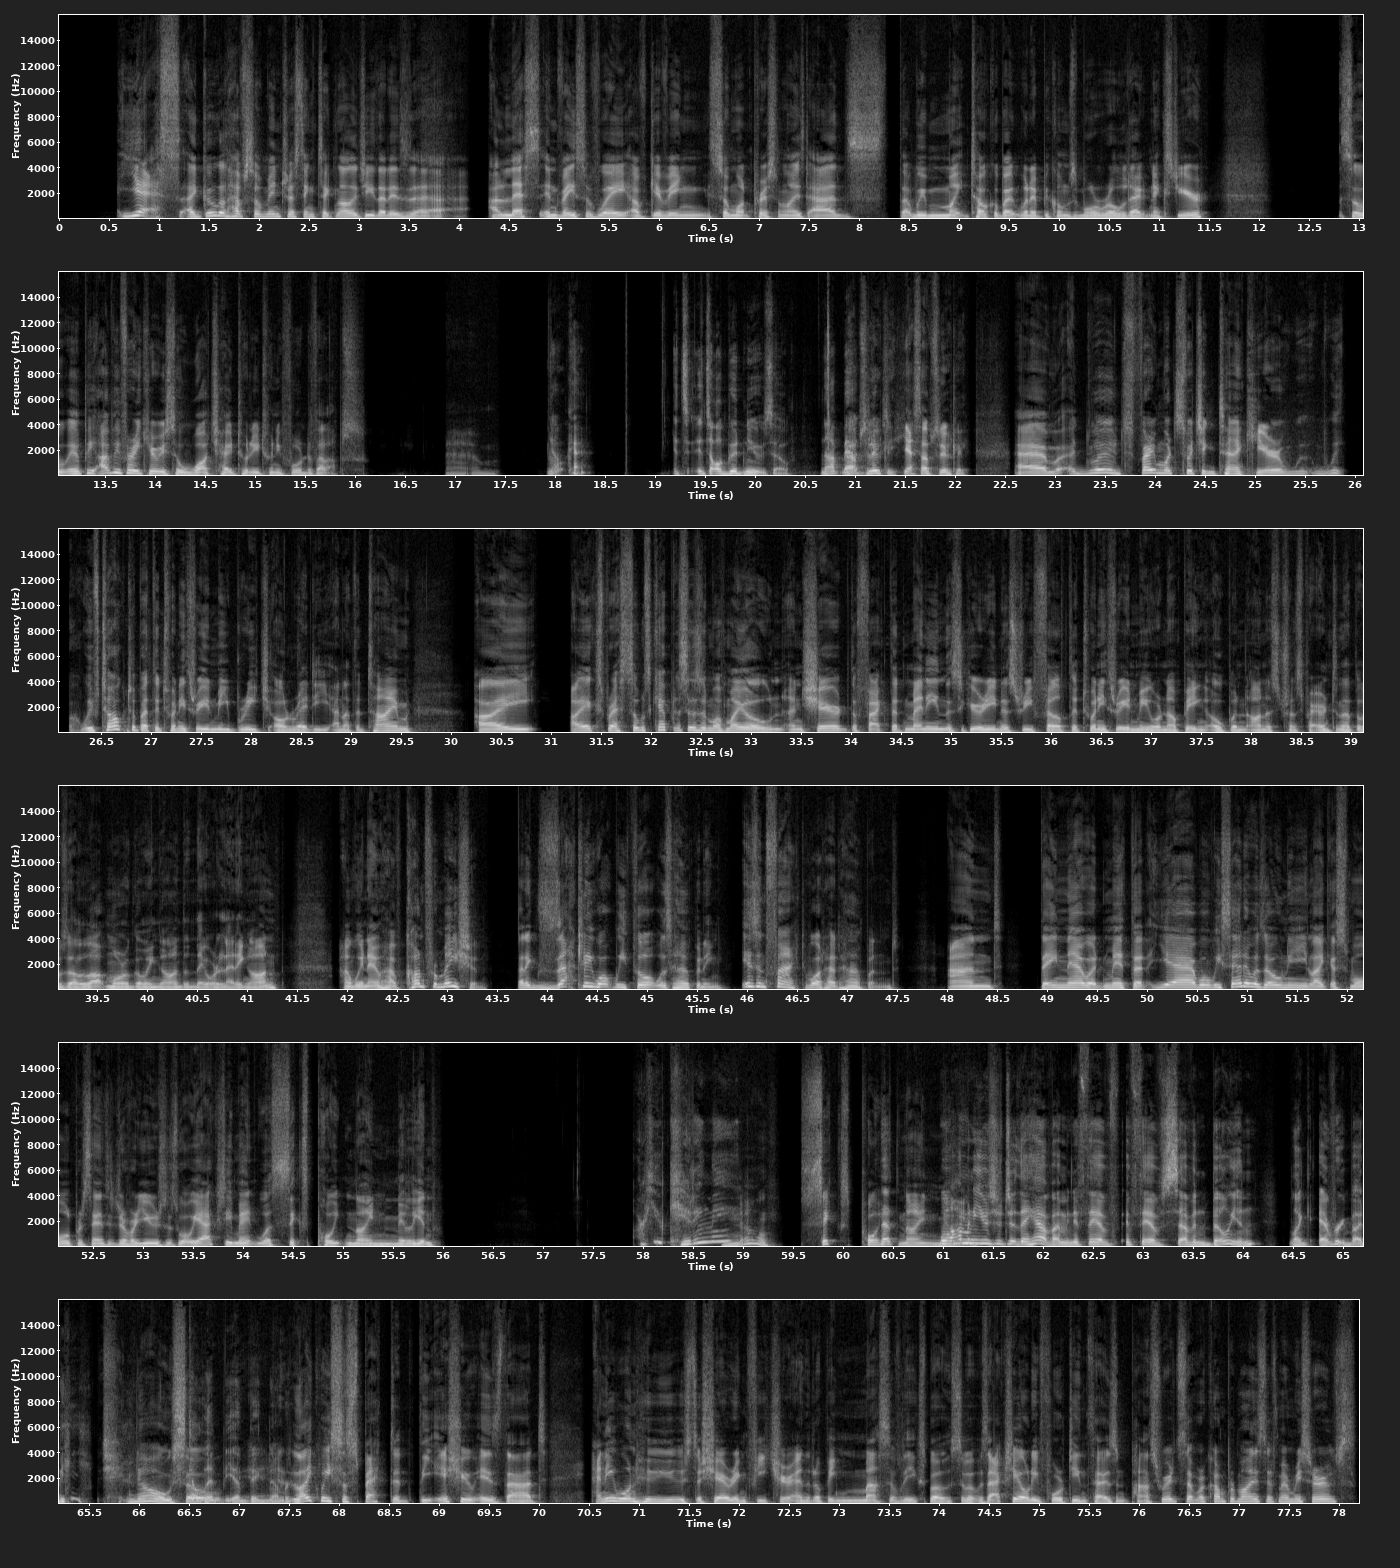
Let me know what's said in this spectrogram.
Yes, uh, Google have some interesting technology that is a, a less invasive way of giving somewhat personalized ads that we might talk about when it becomes more rolled out next year so it'll be I'll be very curious to watch how 2024 develops. Um, okay, it's it's all good news though, not bad. Absolutely, news. yes, absolutely. Um, it's very much switching tack here. We, we we've talked about the 23andMe breach already, and at the time, I I expressed some skepticism of my own and shared the fact that many in the security industry felt that 23andMe were not being open, honest, transparent, and that there was a lot more going on than they were letting on and we now have confirmation that exactly what we thought was happening is in fact what had happened. And they now admit that, yeah, well, we said it was only like a small percentage of our users. What we actually meant was 6.9 million. Are you kidding me? No. 6.9 That- million. Well, how many users do they have? I mean, if they have if they have seven billion, like everybody, No, so Still, that'd be a big eh, number. Like we suspected, the issue is that anyone who used the sharing feature ended up being massively exposed. So it was actually only 14,000 passwords that were compromised, if memory serves.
